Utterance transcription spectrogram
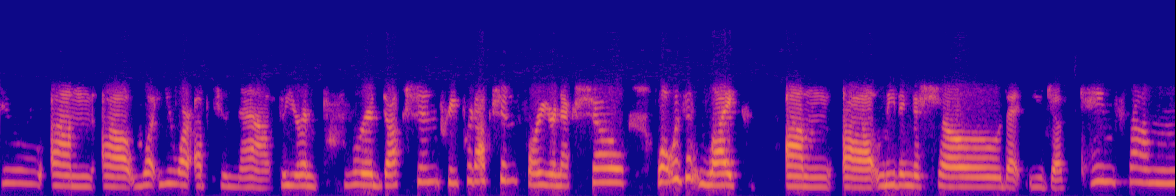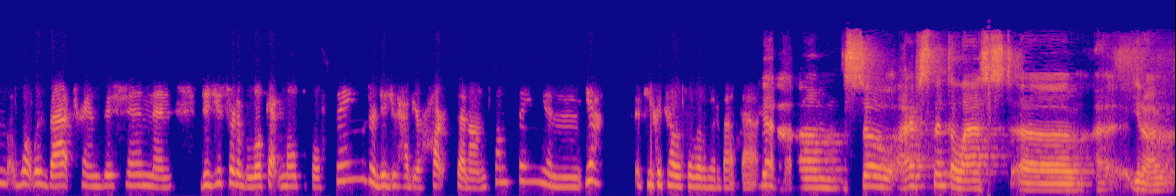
to um, uh, what you are up to now. So you're in production, pre-production for your next show. What was it like um, uh, leaving the show that you just came from? What was that transition? And did you sort of look at multiple things or did you have your heart set on something? And yeah, if you could tell us a little bit about that. Yeah, um, so I've spent the last, uh, uh, you know,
